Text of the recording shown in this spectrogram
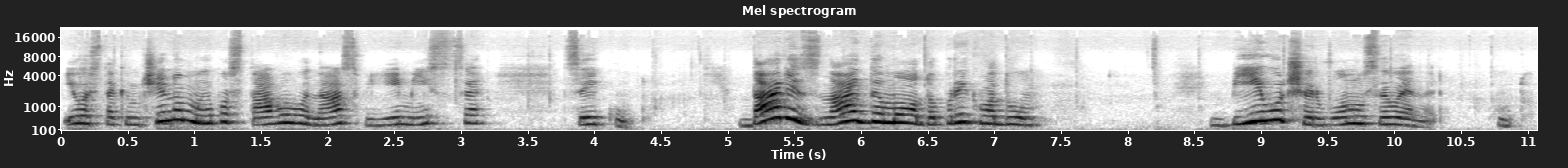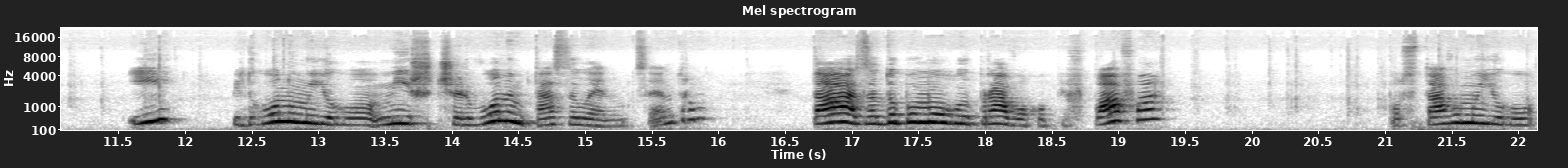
І ось таким чином ми поставили на своє місце цей кут. Далі знайдемо, до прикладу, біло-червоно-зелений кут. І підгонимо його між червоним та зеленим центром. Та за допомогою правого півпафа поставимо його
